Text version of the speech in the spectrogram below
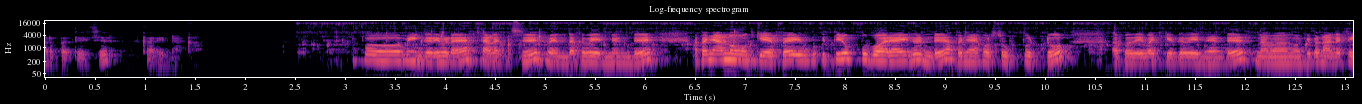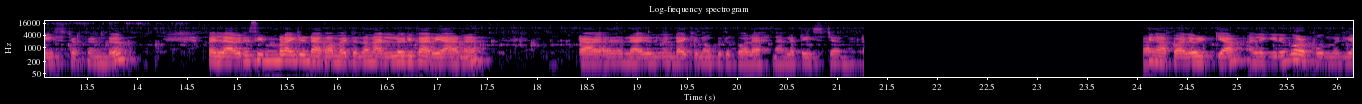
അടുപ്പത്ത് വെച്ച് കറി ഉണ്ടാക്കാം. ഇപ്പോൾ മീൻകറി ഇവിടെ തിളച്ച് വെന്തൊക്കെ വരുന്നുണ്ട്. അപ്പം ഞാൻ നോക്കിയപ്പോൾ ഇത്തിരി ഉപ്പ് പോരായക ഉണ്ട് അപ്പം ഞാൻ കുറച്ച് ഉപ്പ് ഇട്ടു അപ്പോൾ അതേ വറ്റിയൊക്കെ വരുന്നുണ്ട്. നമ്മൾ നോക്കിയപ്പോൾ നല്ല ടേസ്റ്റൊക്കെ ഉണ്ട്. അപ്പോൾ എല്ലാവരും സിമ്പിളായിട്ട് ഉണ്ടാക്കാൻ പറ്റുന്ന നല്ലൊരു കറിയാണ്. എല്ലാവരും ഒന്ന് ഉണ്ടാക്കി നോക്കും ഇതുപോലെ. നല്ല ടേസ്റ്റാണ് കേട്ടോ തേങ്ങാപ്പാൽ ഒഴിക്കാം. അല്ലെങ്കിലും കുഴപ്പമൊന്നുമില്ല.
